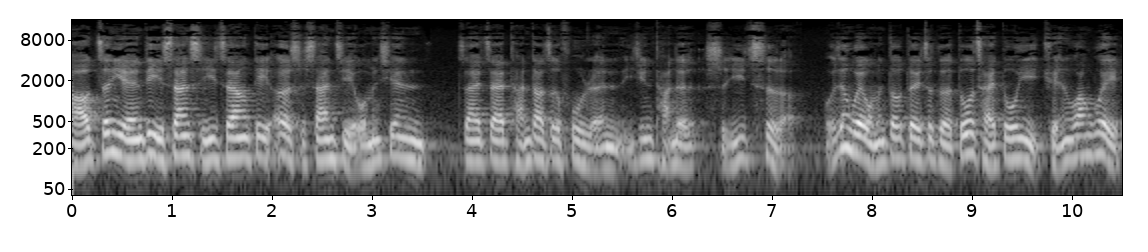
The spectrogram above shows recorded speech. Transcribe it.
好，箴言第三十一章第二十三节，我们现在在谈到这个妇人，已经谈了十一次了。我认为我们都对这个多才多艺、全方位、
